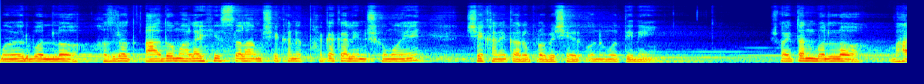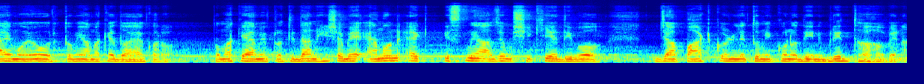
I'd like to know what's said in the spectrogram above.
ময়ূর বলল হজরত আদম আলাইহিসাল্লাম সেখানে থাকাকালীন সময়ে সেখানে কারও প্রবেশের অনুমতি নেই। শয়তান বলল, ভাই ময়ূর, তুমি আমাকে দয়া করো। তোমাকে আমি প্রতিদান হিসেবে এমন এক ইসমে আজম শিখিয়ে দিব, যা পাঠ করলে তুমি কোনোদিন বৃদ্ধ হবে না।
